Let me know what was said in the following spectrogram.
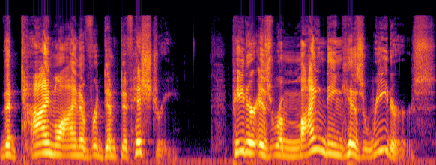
the timeline of redemptive history. Peter is reminding his readers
